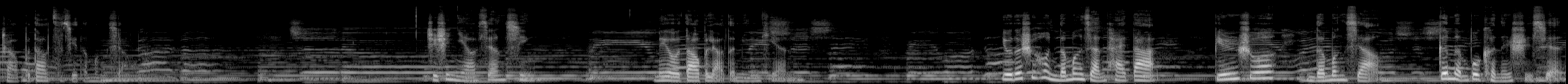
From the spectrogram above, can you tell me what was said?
找不到自己的梦想了。只是你要相信，没有到不了的明天。有的时候你的梦想太大，别人说你的梦想根本不可能实现。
